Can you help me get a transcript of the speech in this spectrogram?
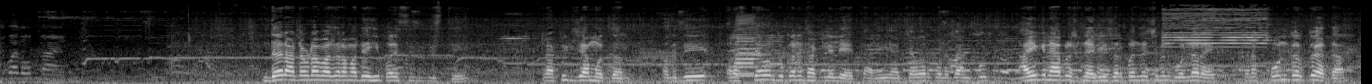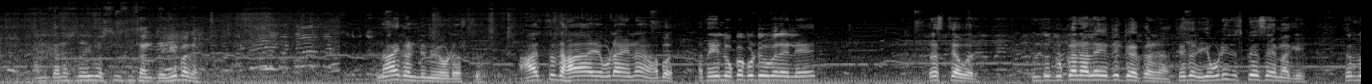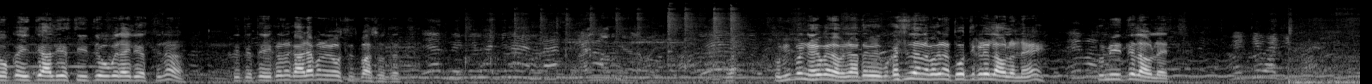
दर आठवडा बाजारामध्ये ही परिस्थिती दिसते. ट्रॅफिक जाम होतं. अगदी रस्त्यावर दुकानं थाटलेली आहेत आणि याच्यावर कोणाचा अंकुश आहे की नाही हा प्रश्न आहे. मी सरपंचाशी पण बोलणार आहे. त्यांना फोन करतोय आता आणि त्यांना सुद्धा ही वस्तुस्थिती सांगतो हे बघा. नाही कंटिन्यू एवढं असतं. आज तर हा एवढा आहे ना. हा बघ. आता हे लोक कुठे उभे राहिले आहेत? रस्त्यावर. तुमचं दुकान आलं आहे ते करणार ते तर एवढी स्पेस आहे मागे. तर लोक इथे आली असती इथे उभी राहिली असती ना. तिथे तर इकडनं गाड्या पण व्यवस्थित पास होतात. तुम्ही पण नाही बघा म्हणजे आता कशी जाणार? बघा ना तो तिकडे लावला नाही. तुम्ही इथे लावलायत.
